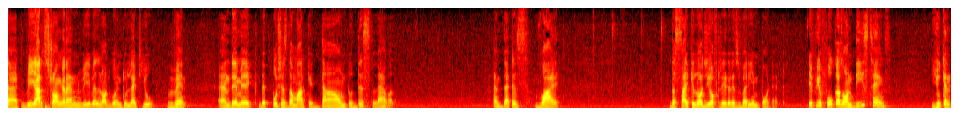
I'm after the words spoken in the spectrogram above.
that we are stronger and we will not going to let you win. And they make they pushes the market down to this level. And that is why the psychology of trader is very important. If you focus on these things you can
